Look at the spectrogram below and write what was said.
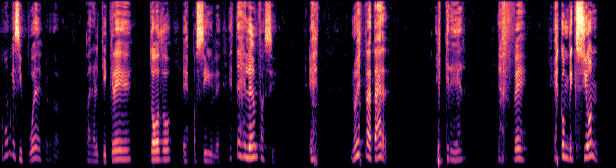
¿Cómo que si puedes, perdón? Para el que cree, todo es posible. Este es el énfasis. no es tratar, es creer, es fe, es convicción.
